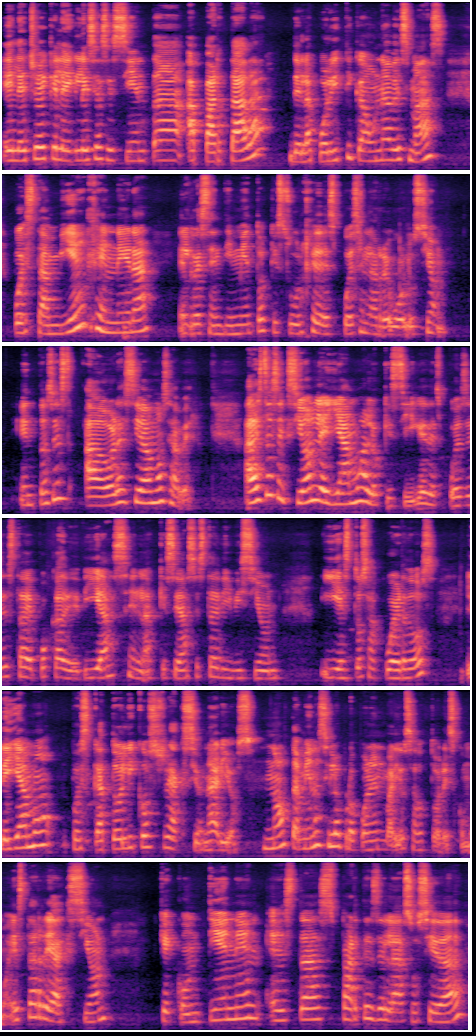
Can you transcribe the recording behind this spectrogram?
El hecho de que la iglesia se sienta apartada de la política una vez más, pues también genera el resentimiento que surge después en la revolución. Entonces, ahora sí vamos a ver. A esta sección le llamo a lo que sigue después de esta época de días en la que se hace esta división y estos acuerdos, le llamo pues católicos reaccionarios, ¿no? También así lo proponen varios autores, como esta reacción que contienen estas partes de la sociedad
